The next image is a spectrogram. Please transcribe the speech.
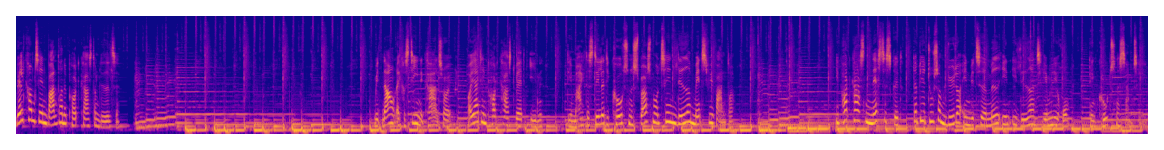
Velkommen til en vandrende podcast om ledelse. Mit navn er Christine Karlshøj, og jeg er din podcast vært inde. Det er mig, der stiller de coachende spørgsmål til en leder, mens vi vandrer. I podcasten Næste Skridt, der bliver du som lytter inviteret med ind i lederens hemmelige rum, den coachende samtale.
